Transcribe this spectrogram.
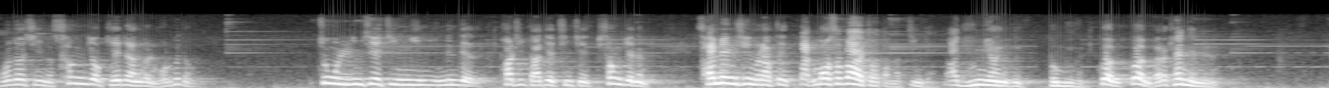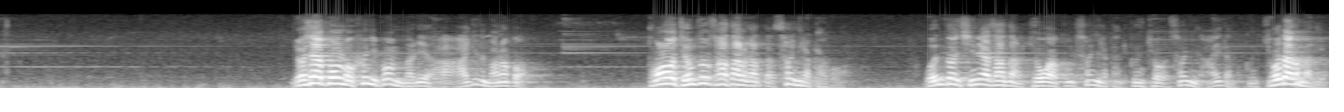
보조시는 성교 계리라는 걸 모르거든. 죽을 임시에 진 있는데 80다대 진짜 성계는 삼행심을 합더니 딱 모습 봐야 좋단 말이야, 진짜. 아주 유명한 그 법문이거든. 그건, 그건 뭐라 했냐면, 요새 보면 흔히 보면 말이야. 아, 아기도 많았고, 도로 점수 사단을 갖다 선이라 하고, 원돈 신의 사단을 교가 그 선이라 하는데, 그건 교, 선이 아니다. 그건 교다가 말이야.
